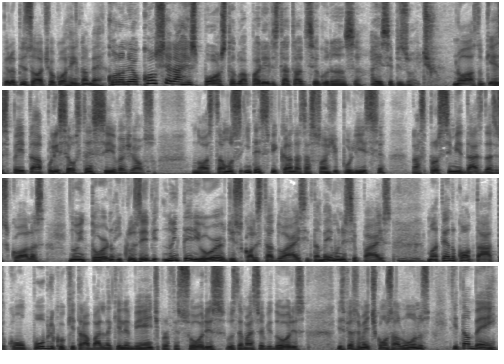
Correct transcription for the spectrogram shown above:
pelo episódio que ocorreu em Cambé. Coronel, qual será a resposta do aparelho estatal de segurança a esse episódio? Nós, no que respeita à polícia ostensiva, Gelson, nós estamos intensificando as ações de polícia nas proximidades das escolas, no entorno, inclusive no interior de escolas estaduais e também municipais, uhum. mantendo contato com o público que trabalha naquele ambiente, professores, os demais servidores, especialmente com os alunos e também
